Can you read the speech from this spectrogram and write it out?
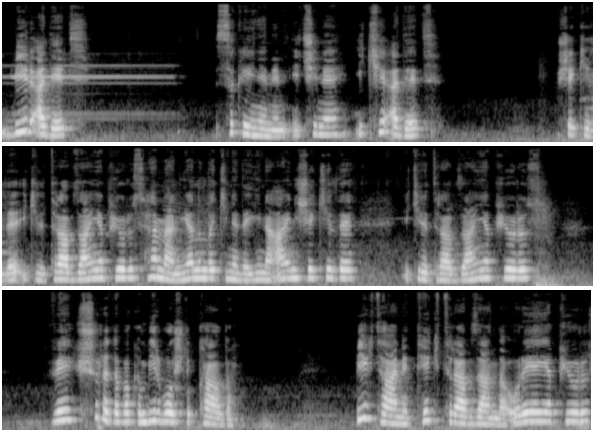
bir adet sık iğnenin içine 2 adet bu şekilde ikili trabzan yapıyoruz. Hemen yanındakine de yine aynı şekilde ikili trabzan yapıyoruz. Ve şurada bakın bir boşluk kaldı. Bir tane tek trabzan da oraya yapıyoruz.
